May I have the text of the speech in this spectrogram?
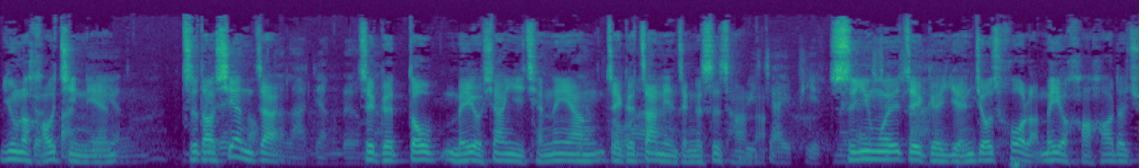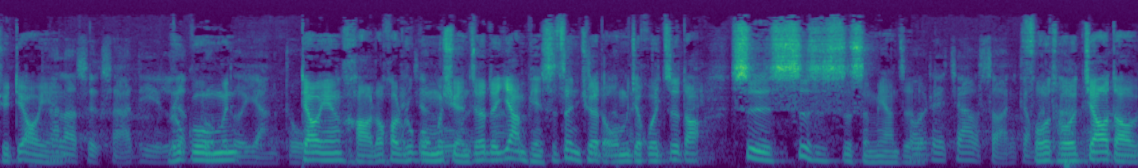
用了好几年。直到现在，这个都没有像以前那样这个占领整个市场了，是因为这个研究错了，没有好好的去调研。如果我们调研好的话，如果我们选择的样品是正确的，我们就会知道是事实是什么样子的。佛陀教导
